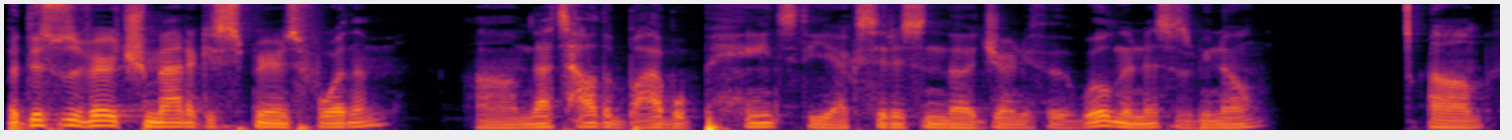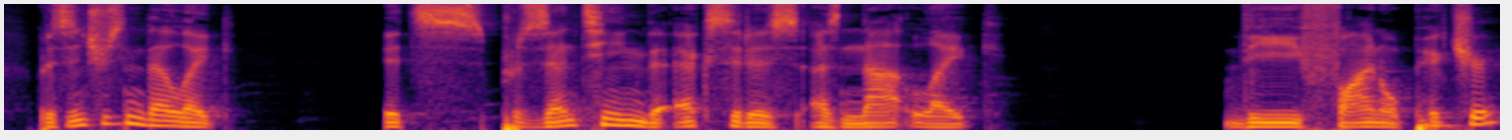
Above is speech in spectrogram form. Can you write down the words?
but this was a very traumatic experience for them. Um, that's how the Bible paints the Exodus and the journey through the wilderness, as we know. Um, but it's interesting that like it's presenting the Exodus as not like the final picture.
